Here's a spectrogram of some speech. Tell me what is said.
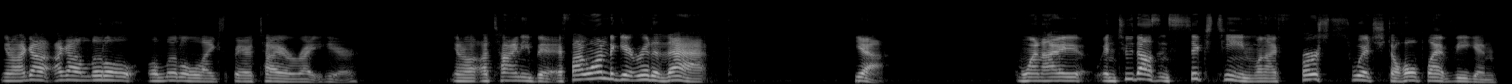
you know, I got I got a little a little like spare tire right here. You know, a tiny bit. If I wanted to get rid of that, yeah. When I in 2016 when I first switched to whole plant vegan,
